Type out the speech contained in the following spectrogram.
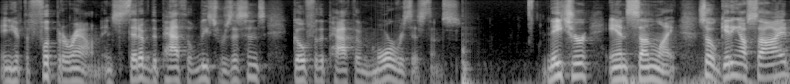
and you have to flip it around. Instead of the path of least resistance, go for the path of more resistance. Nature and sunlight. So, getting outside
